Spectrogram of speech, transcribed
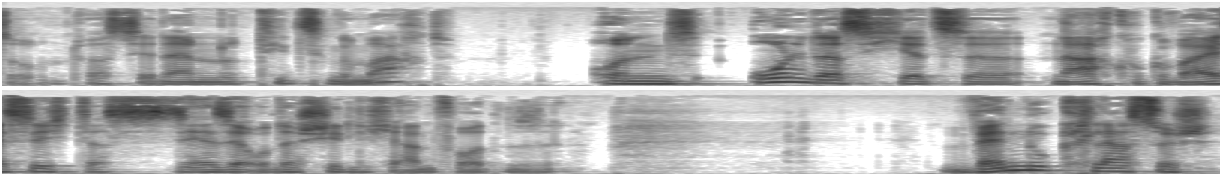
So, du hast ja deine Notizen gemacht. Und ohne dass ich jetzt äh, nachgucke, weiß ich, dass sehr, sehr unterschiedliche Antworten sind. Wenn du klassisch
